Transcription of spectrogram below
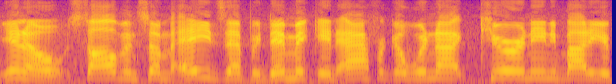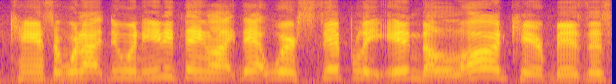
you know, solving some AIDS epidemic in Africa. We're not curing anybody of cancer. We're not doing anything like that. We're simply in the lawn care business.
